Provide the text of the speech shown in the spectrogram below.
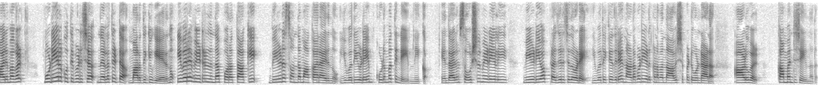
മരുമകൾ മുടിയിൽ കുത്തിപ്പിടിച്ച് നിലത്തിട്ട് മർദ്ദിക്കുകയായിരുന്നു. ഇവരെ വീട്ടിൽ നിന്ന് പുറത്താക്കി വീട് സ്വന്തമാക്കാനായിരുന്നു യുവതിയുടെയും കുടുംബത്തിന്റെയും നീക്കം. എന്തായാലും സോഷ്യൽ മീഡിയയിൽ ഈ വീഡിയോ പ്രചരിച്ചതോടെ യുവതിക്കെതിരെ നടപടിയെടുക്കണമെന്ന് ആവശ്യപ്പെട്ടുകൊണ്ടാണ് ആളുകൾ കമന്റ് ചെയ്യുന്നത്.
